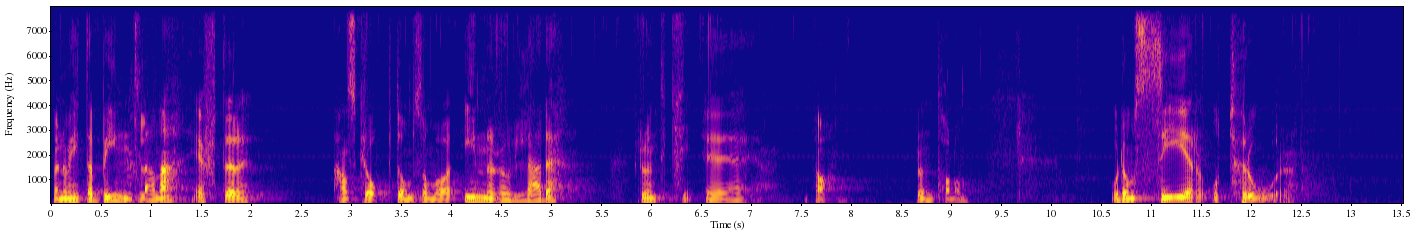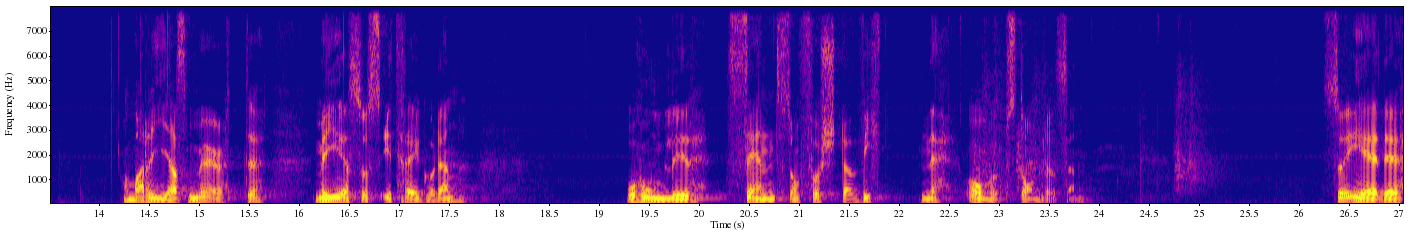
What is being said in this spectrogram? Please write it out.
men de hittar bindlarna efter hans kropp, de som var inrullade runt, eh, ja, runt honom. Och de ser och tror. Och Marias möte med Jesus i trädgården. Och hon blir sänd som första vittne om uppståndelsen. Så är det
